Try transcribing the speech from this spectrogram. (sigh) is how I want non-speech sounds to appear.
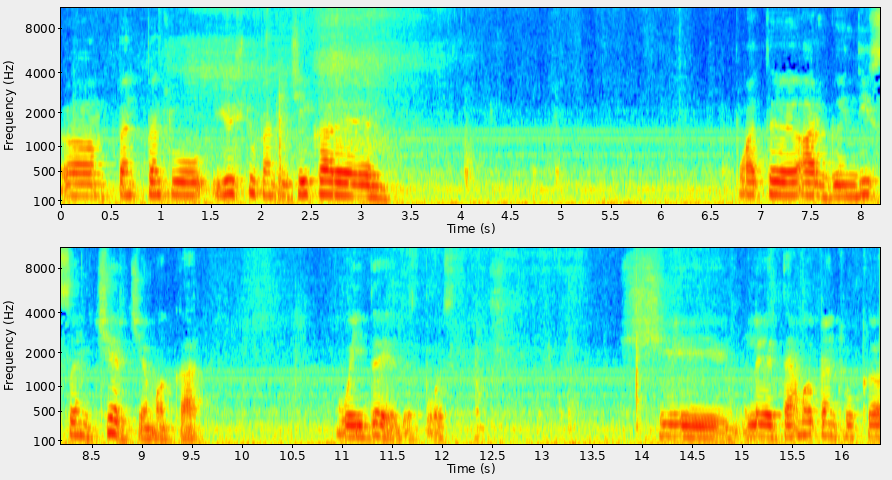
Uh, pentru, eu știu, pentru cei care poate ar gândi să încerce măcar o idee de post și le e teamă pentru că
